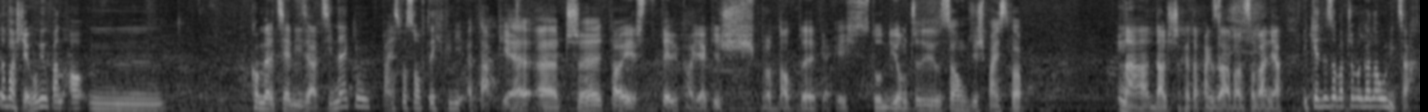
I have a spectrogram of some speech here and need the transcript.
No właśnie, mówił Pan o mm, komercjalizacji. Na jakim Państwo są w tej chwili etapie? E, czy to jest tylko jakiś prototyp, jakieś studium, czy są gdzieś Państwo na dalszych etapach zaawansowania i kiedy zobaczymy go na ulicach?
